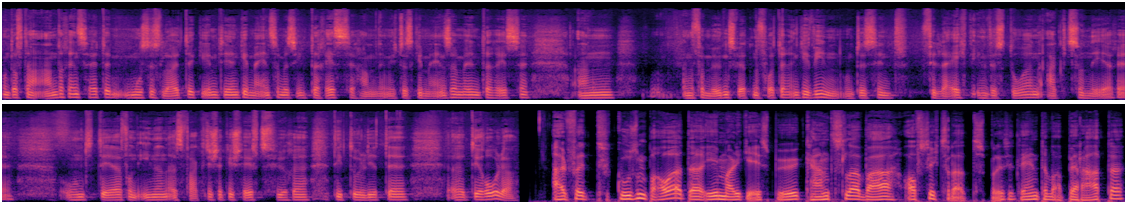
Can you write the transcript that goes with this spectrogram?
Und auf der anderen Seite muss es Leute geben, die ein gemeinsames Interesse haben, nämlich das gemeinsame Interesse an einen vermögenswerten Vorteil, an Gewinn. Und das sind vielleicht Investoren, Aktionäre und der von Ihnen als faktischer Geschäftsführer titulierte äh, Tiroler. Alfred Gusenbauer, der ehemalige SPÖ-Kanzler, war Aufsichtsratspräsident, er war Berater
